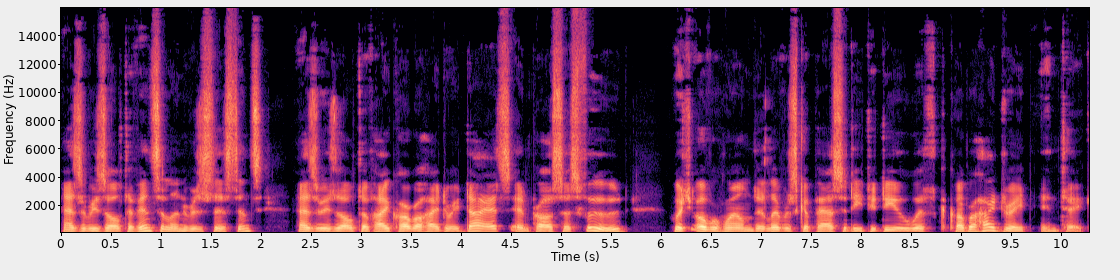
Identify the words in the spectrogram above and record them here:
as a result of insulin resistance, as a result of high carbohydrate diets and processed food, which overwhelmed the liver's capacity to deal with carbohydrate intake.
